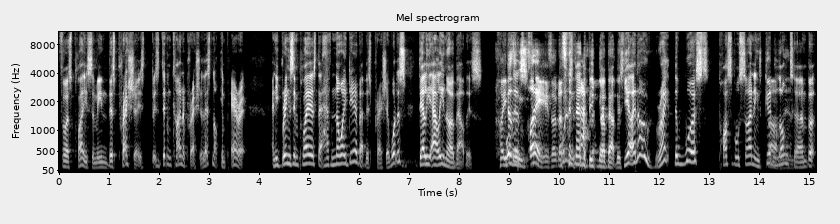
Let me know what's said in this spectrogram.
first place, I mean, there's pressure. It's, it's a different kind of pressure. Let's not compare it. And he brings in players that have no idea about this pressure. What does Dele Alli know about this? Well, he What doesn't does- even play, so it What does doesn't Van matter. Know about this? Yeah, I know, right? The worst possible signings, good Oh, long term, but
